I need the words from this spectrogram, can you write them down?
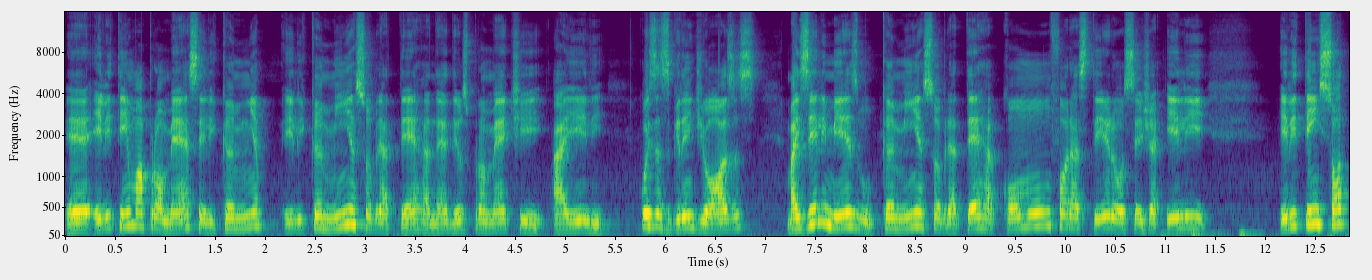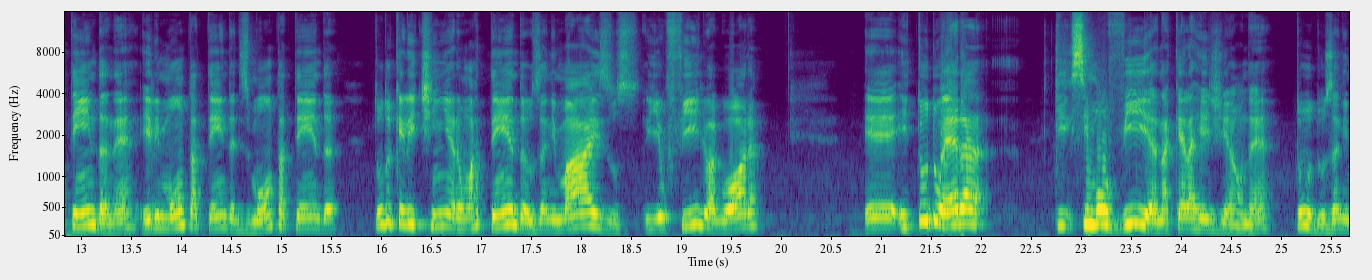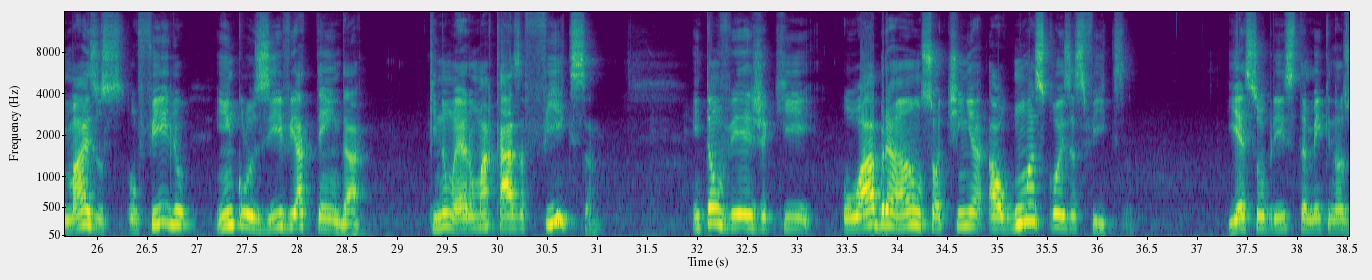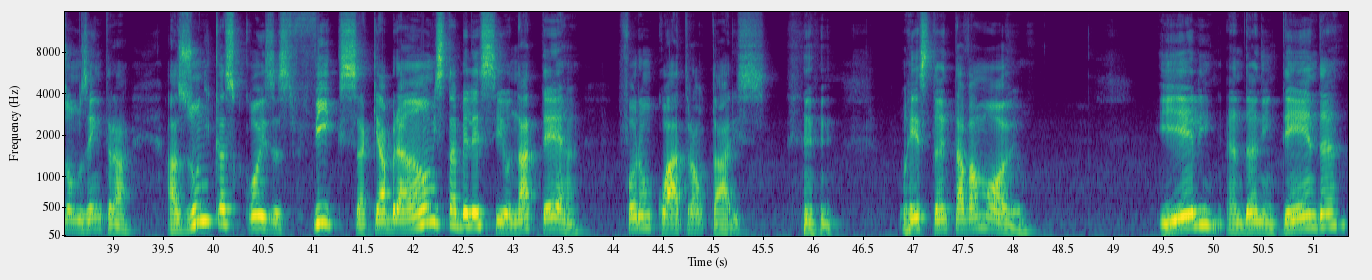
é, ele tem uma promessa, ele caminha, ele caminha sobre a terra, né? Deus promete a ele coisas grandiosas, mas ele mesmo caminha sobre a terra como um forasteiro, ou seja, ele ele tem só tenda, né? Ele monta a tenda, desmonta a tenda. Tudo que ele tinha era uma tenda, os animais os, e o filho agora é, e tudo era que se movia naquela região, né? Tudo, os animais, os, o filho, inclusive a tenda, que não era uma casa fixa. Então veja que o Abraão só tinha algumas coisas fixas. E é sobre isso também que nós vamos entrar. As únicas coisas fixas que Abraão estabeleceu na terra foram quatro altares. o restante estava móvel. E ele andando em tenda,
